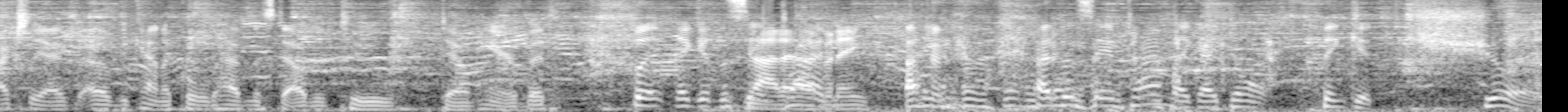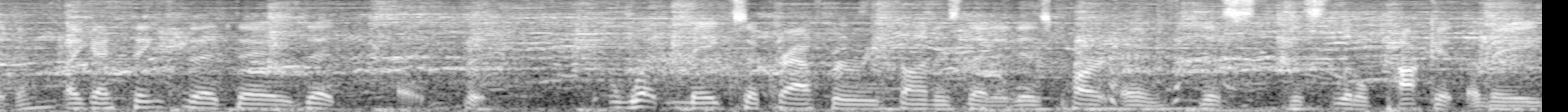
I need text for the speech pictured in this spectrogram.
actually I, it would be kind of cool to have nostalgia too down here, but but like at the same not time, happening. I, at the same time, like I don't think it should. Like I think that the that. Uh, that what makes a craft brewery fun is that it is part of this this little pocket of a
